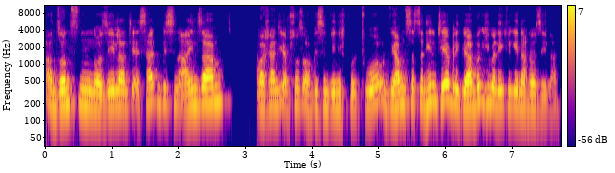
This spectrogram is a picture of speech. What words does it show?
Ansonsten Neuseeland, ja, ist halt ein bisschen einsam, wahrscheinlich am Schluss auch ein bisschen wenig Kultur. Und wir haben uns das dann hin und her überlegt. Wir haben wirklich überlegt, wir gehen nach Neuseeland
